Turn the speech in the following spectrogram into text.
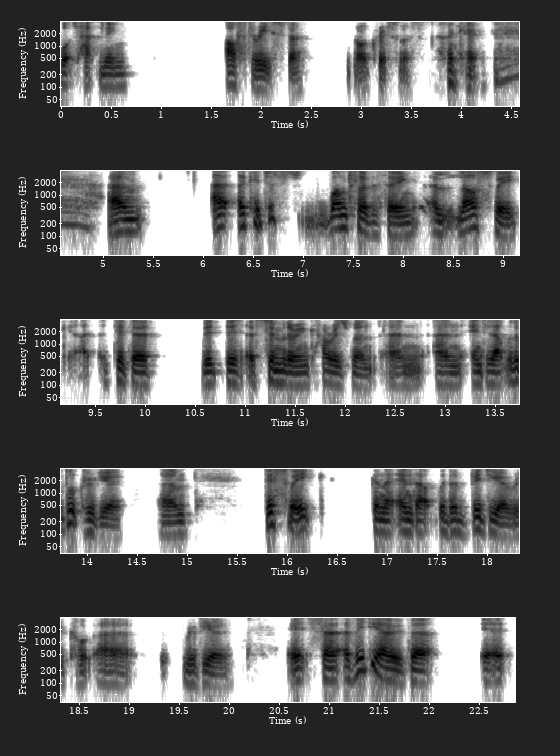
What's happening after Easter, not Christmas? Okay. Um, uh, okay, just one further thing. Uh, last week, I did a, did, did a similar encouragement and and ended up with a book review. Um, this week, going to end up with a video uh, review. It's a, a, video that it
